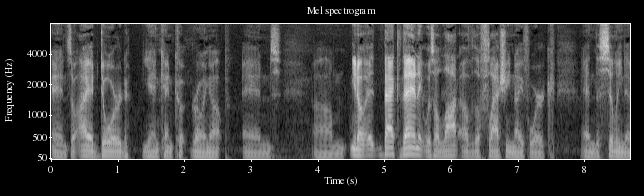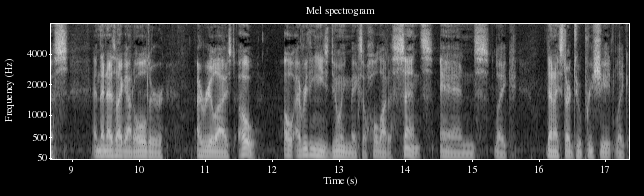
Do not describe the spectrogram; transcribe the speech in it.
and so I adored Yan Can Cook growing up, and um, you know, it, back then it was a lot of the flashy knife work and the silliness, and then as I got older, I realized, oh, oh, everything he's doing makes a whole lot of sense, and like, then I started to appreciate like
